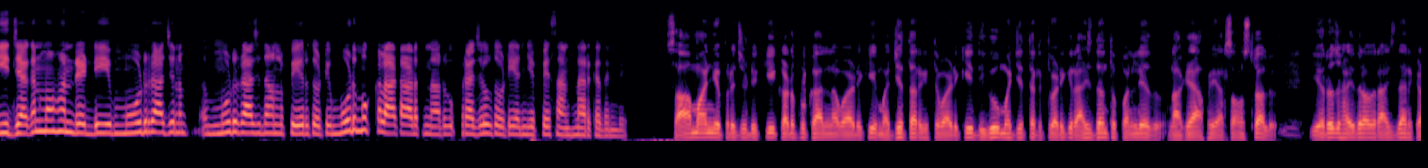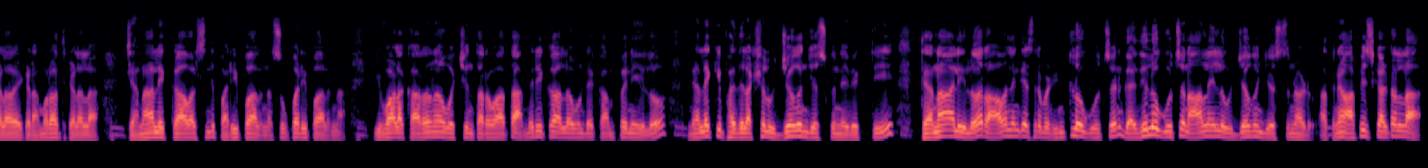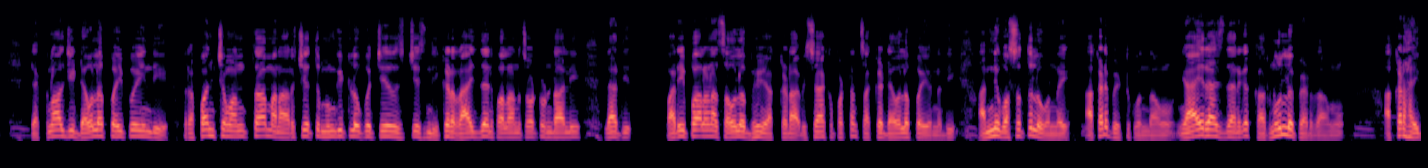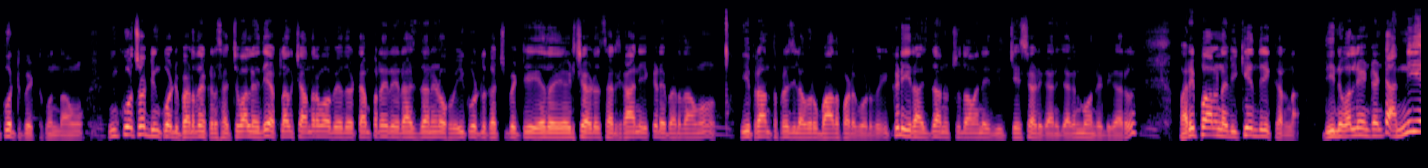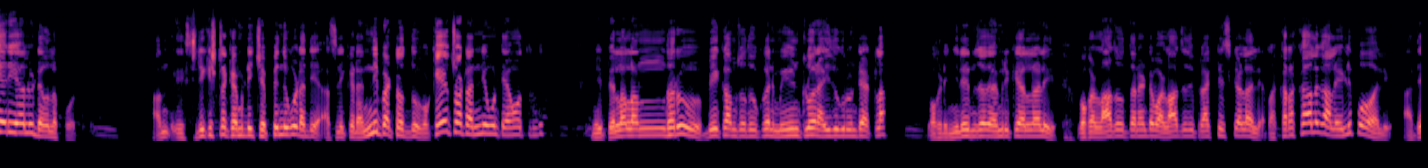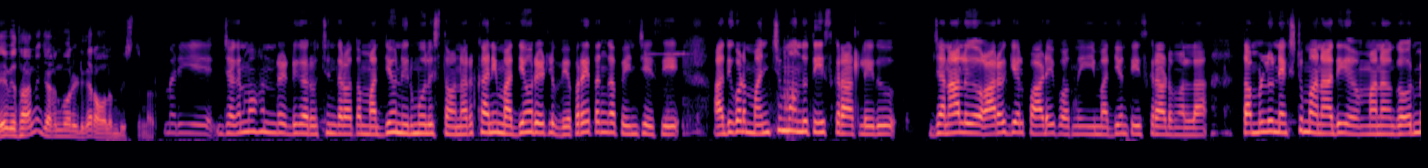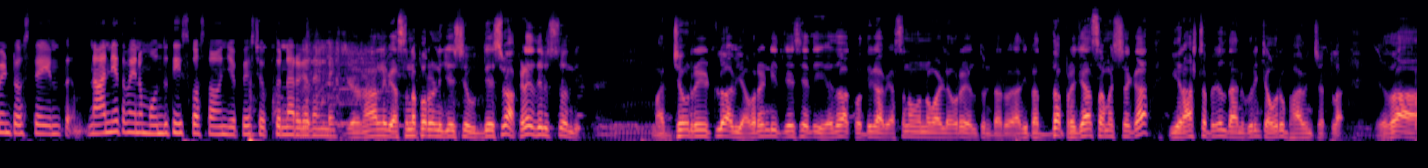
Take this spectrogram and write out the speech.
ఈ జగన్మోహన్ రెడ్డి మూడు రాజన మూడు రాజధానుల పేరుతోటి మూడు ముక్కలు ఆట ఆడుతున్నారు ప్రజలతోటి అని చెప్పేసి అంటున్నారు కదండి. సామాన్య ప్రజడికి కడుపు కాలిన వాడికి మధ్యతరగతి వాడికి దిగువ మధ్యతరగతి వాడికి రాజధానితో పని లేదు. నాకు యాభై ఆరు సంవత్సరాలు. ఏ రోజు హైదరాబాద్ రాజధానికి వెళ్ళాలి ఇక్కడ అమరావతికి వెళ్ళాలా? జనాలకి కావాల్సింది పరిపాలన సుపరిపాలన. ఇవాళ కరోనా వచ్చిన తర్వాత అమెరికాలో ఉండే కంపెనీలో నెలకి పది లక్షలు ఉద్యోగం చేసుకునే వ్యక్తి తెనాలిలో రావలింగేశ్వరపడి ఇంట్లో కూర్చొని గదిలో కూర్చొని ఆన్లైన్లో ఉద్యోగం చేస్తున్నాడు. అతనే ఆఫీస్కి వెళ్ళటంలా. టెక్నాలజీ డెవలప్ అయిపోయింది. ప్రపంచం అంతా మన అరచేతి ముంగిట్లోకి వచ్చే వచ్చేసింది. ఇక్కడ రాజధాని ఫలానా చోట ఉండాలి. లేకపోతే పరిపాలన సౌలభ్యం ఎక్కడ? విశాఖపట్నం చక్కగా డెవలప్ అయి ఉన్నది. అన్ని వసతులు ఉన్నాయి. అక్కడ పెట్టుకుందాము. న్యాయ రాజధానిగా కర్నూలులో పెడదాము. అక్కడ హైకోర్టు పెట్టుకుందాము. ఇంకో చోట ఇంకోటి పెడదాం. ఇక్కడ సచివాలయం ఇది ఎట్లా చంద్రబాబు ఏదో టెంపరీ రాజధాని అని ఒక వెయ్యి కోట్లు ఖర్చు పెట్టి ఏదో ఏడ్చాడు. సరే కానీ ఇక్కడే పెడదాము. ఈ ప్రాంత ప్రజలు ఎవరు బాధపడకూడదు. ఇక్కడ ఈ రాజధాని ఉంచుదాం అనేది చేశాడు కానీ జగన్మోహన్ రెడ్డి గారు. పరిపాలన వికేంద్రీకరణ. దీనివల్ల ఏంటంటే అన్ని ఏరియాలు డెవలప్ అవుతాయి. అందు శ్రీకృష్ణ కమిటీ చెప్పింది కూడా అదే. అసలు ఇక్కడ అన్ని పెట్టొద్దు. ఒకే చోట అన్నీ ఉంటే ఏమవుతుంది? మీ పిల్లలందరూ బీకామ్ చదువుకొని మీ ఇంట్లోనే ఐదుగురు ఉంటే ఎట్లా ఒకటి ఇంజనీరింగ్ చదివి అమెరికా వెళ్ళాలి ఒకళ్ళు లా చదువుతానంటే వాళ్ళు లా చదివి ప్రాక్టీస్కి వెళ్ళాలి. రకరకాలుగా అలా వెళ్ళిపోవాలి. అదే విధాన్ని జగన్మోహన్ రెడ్డి గారు అవలంబిస్తున్నారు. మరి జగన్మోహన్ రెడ్డి గారు వచ్చిన తర్వాత మద్యం నిర్మూలిస్తా ఉన్నారు. కానీ మద్యం రేట్లు విపరీతంగా పెంచేసి అది కూడా మంచి మందు తీసుకురావట్లేదు. జనాలు ఆరోగ్యాలు పాడైపోతున్నాయి ఈ మద్యం తీసుకురావడం వల్ల. తమ్ముళ్ళు నెక్స్ట్ మన అది మన గవర్నమెంట్ వస్తే ఇంత నాణ్యతమైన మందు తీసుకొస్తామని చెప్పేసి చెప్తున్నారు కదండి. జనాల్ని వ్యసనపరులను చేసే ఉద్దేశం అక్కడే తెలుస్తుంది. మద్యం రేట్లు అవి ఎవరండి చేసేది? ఏదో ఆ కొద్దిగా వ్యసనం ఉన్న వాళ్ళు ఎవరో వెళ్తుంటారు. అది పెద్ద ప్రజా సమస్యగా ఈ రాష్ట్ర ప్రజలు దాని గురించి ఎవరు భావించట్లా. ఏదో ఆ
